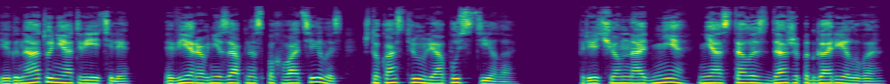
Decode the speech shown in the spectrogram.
Игнату не ответили. Вера внезапно спохватилась, что кастрюля опустела. Причем на дне не осталось даже подгорелого.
